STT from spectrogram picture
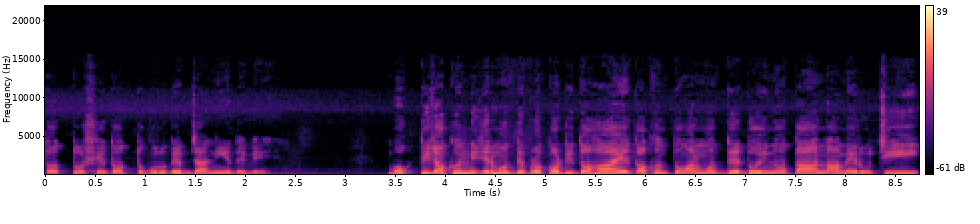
তত্ত্ব, সে তত্ত্ব গুরুদেব জানিয়ে দেবে। ভক্তি যখন নিজের মধ্যে প্রকটিত হয়, তখন তোমার মধ্যে দৈনতা নামে রুচি,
